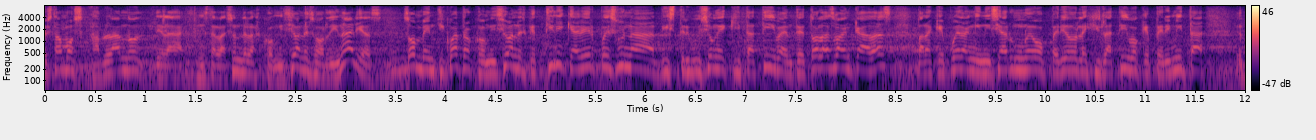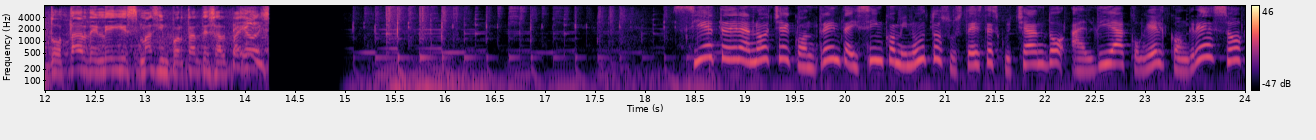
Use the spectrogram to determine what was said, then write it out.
estamos hablando de la instalación de las comisiones ordinarias. Son 24 comisiones que tiene que haber pues una distribución equitativa entre todas las bancadas para que puedan iniciar un nuevo periodo legislativo que permita dotar de leyes más importantes al país. 7 de la noche con 35 minutos. Usted está escuchando al día con el Congreso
